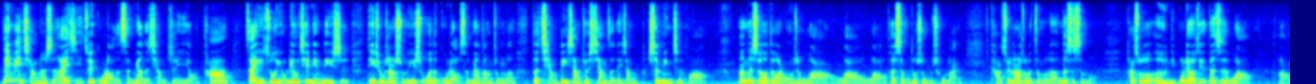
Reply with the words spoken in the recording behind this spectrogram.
那面墙呢是埃及最古老的神庙的墙之一哦，它在一座有六千年历史、地球上数一数二的古老神庙当中呢的墙壁上就镶着那张生命之花，那那时候德瓦隆就哇哇哇，他什么都说不出来，卡崔娜说怎么了？那是什么？他说呃你不了解，但是哇啊。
